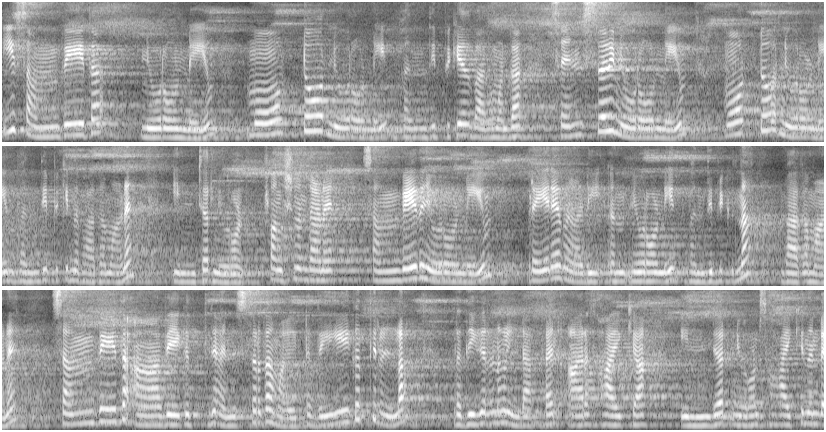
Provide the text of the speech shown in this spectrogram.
ഈ സംവേദ ന്യൂറോണിനെയും മോട്ടോർ ന്യൂറോണിനെയും ബന്ധിപ്പിക്കുന്ന ഭാഗമാണ്. എന്താ സെൻസറി ന്യൂറോണിനെയും മോട്ടോർ ന്യൂറോണിനെയും ബന്ധിപ്പിക്കുന്ന ഭാഗമാണ് ഇന്റർ ന്യൂറോൺ. ഫംഗ്ഷൻ എന്താണ്? സംവേദ ന്യൂറോണിനെയും പ്രേരനാടി ന്യൂറോണിനെയും ബന്ധിപ്പിക്കുന്ന ഭാഗമാണ്. സംവേദ ആവേഗത്തിന് അനുസൃതമായിട്ട് വേഗത്തിലുള്ള പ്രതികരണങ്ങൾ ഉണ്ടാക്കാൻ ആരെ സഹായിക്കുക ഇന്റർ ന്യൂറോൺ സഹായിക്കുന്നുണ്ട്.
